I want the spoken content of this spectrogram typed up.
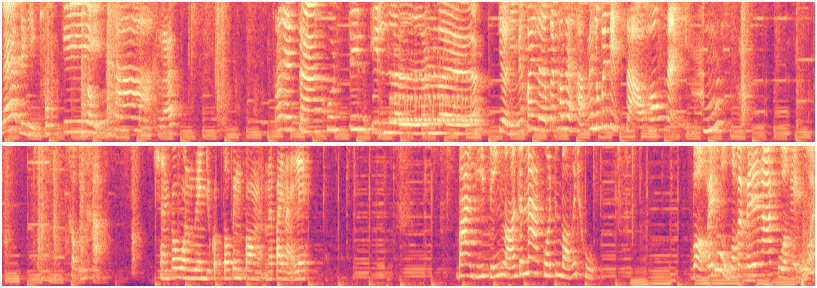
และเด็กหญิงปุ๊กกี้ขอบคุณค่ะครับว่าไงจ๊ะคุณจิ้นอินเลิฟเดี๋ยวนี้ไม่ค่อยเลิฟกันเท่าไหร่ค่ะ ไม่รู้ไปติดสาวห้องไหน ขอบคุณค่ะ ฉันก็วนเวียนอยู่กับโต๊ะปิงปองน่ะไม่ไปไหนเลย บ้านผีสิงหลอนจนน่ากลัวจนบอกไม่ถูก บอกไม่ถูกเพราะมันไม่ได้น่ากลัวไงอ้วน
